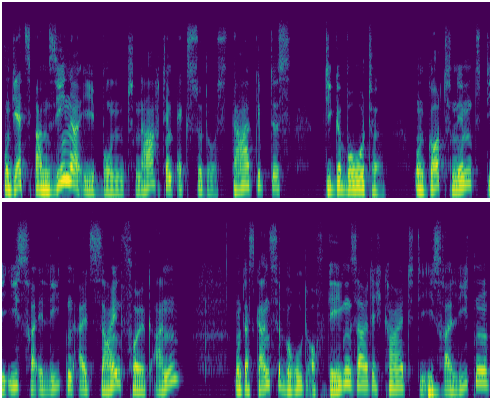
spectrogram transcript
Und jetzt beim Sinai-Bund nach dem Exodus, da gibt es die Gebote. Und Gott nimmt die Israeliten als sein Volk an. Und das Ganze beruht auf Gegenseitigkeit. Die Israeliten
